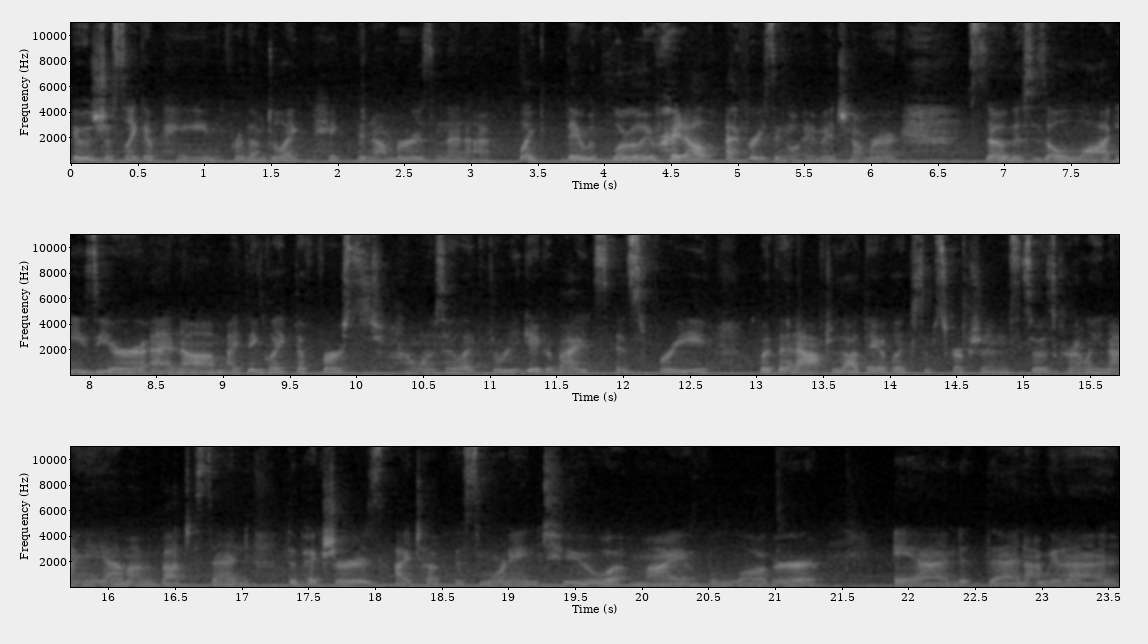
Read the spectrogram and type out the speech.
it was just like a pain for them to like pick the numbers and then I, like they would literally write out every single image number so this is a lot easier. And um, I think like the first I want to say like three gigabytes is free but then after that they have like subscriptions. So it's currently 9 a.m I'm about to send the pictures I took this morning to my blogger. And then I'm gonna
